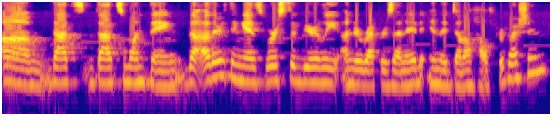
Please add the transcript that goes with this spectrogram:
Um, that's that's one thing. The other thing is we're severely underrepresented in the dental health profession.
